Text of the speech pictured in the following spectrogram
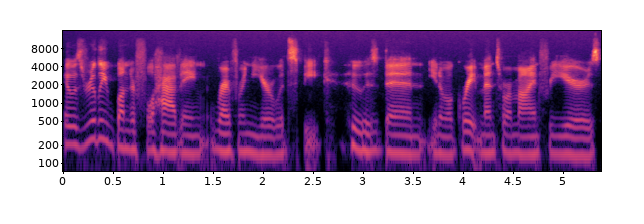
It was really wonderful having Reverend Yearwood speak, who has been, you know, a great mentor of mine for years.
